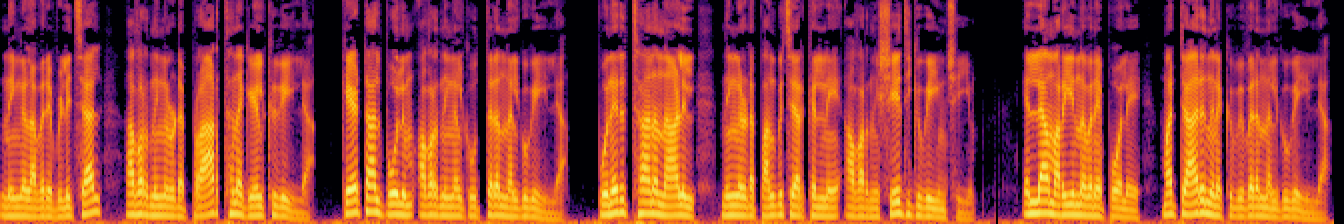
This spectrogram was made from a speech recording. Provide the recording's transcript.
നിങ്ങൾ അവരെ വിളിച്ചാൽ അവർ നിങ്ങളുടെ പ്രാർത്ഥന കേൾക്കുകയില്ല. കേട്ടാൽ പോലും അവർ നിങ്ങൾക്ക് ഉത്തരം നൽകുകയില്ല. പുനരുത്ഥാന നാളിൽ നിങ്ങളുടെ പങ്കുചേർക്കലിനെ അവർ നിഷേധിക്കുകയും ചെയ്യും. എല്ലാം അറിയുന്നവനെപ്പോലെ മറ്റാരും നിനക്ക് വിവരം നൽകുകയില്ല.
